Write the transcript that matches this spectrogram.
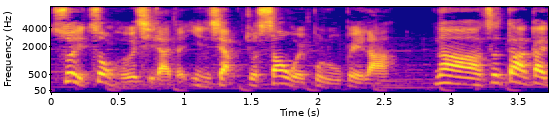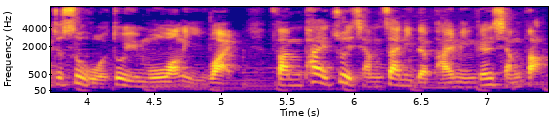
所以综合起来的印象就稍微不如贝拉。那这大概就是我对于魔王以外反派最强战力的排名跟想法。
